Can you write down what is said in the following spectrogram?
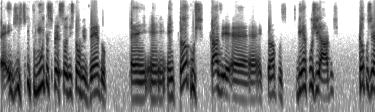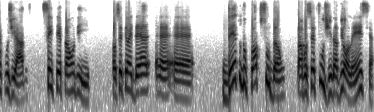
é, que muitas pessoas estão vivendo em, em campos, quase é, é, campos de refugiados, campos de refugiados, sem ter para onde ir. Para você ter uma ideia, é, é, dentro do próprio Sudão, para você fugir da violência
